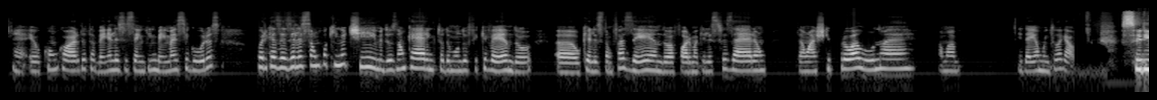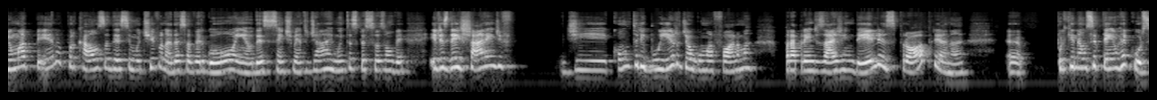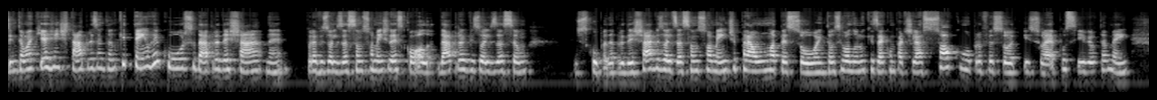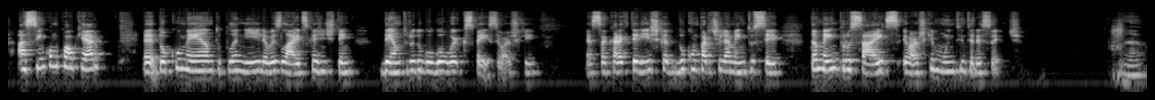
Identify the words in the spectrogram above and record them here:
É, eu concordo também, eles se sentem bem mais seguros, porque às vezes eles são um pouquinho tímidos, não querem que todo mundo fique vendo uh, o que eles estão fazendo, a forma que eles fizeram. Então, acho que para o aluno é, é uma ideia muito legal. Seria uma pena por causa desse motivo, né, dessa vergonha ou desse sentimento de, ai, muitas pessoas vão ver, eles deixarem de, de contribuir de alguma forma para a aprendizagem deles própria, né, é, porque não se tem o recurso. Então, aqui a gente está apresentando que tem o recurso, dá para deixar, né, para visualização somente da escola, dá para visualização desculpa, dá para deixar a visualização somente para uma pessoa. Então, se o aluno quiser compartilhar só com o professor, isso é possível também, assim como qualquer é, documento, planilha ou slides que a gente tem dentro do Google Workspace. Eu acho que essa característica do compartilhamento ser também para os sites, eu acho que é muito interessante. Né?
